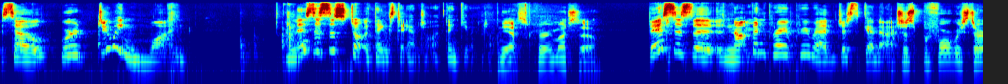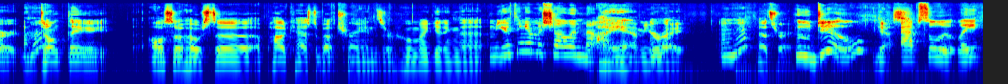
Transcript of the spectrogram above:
so we're doing one, and this is the story. Thanks to Angela. Thank you, Angela. Yes, very much so. This is the not been pre pre-read. Just gonna. Just before we start, Uh-huh. don't they also host a, a podcast about trains, or who am I getting that? You're thinking Michelle and Mel. I am. You're right. That's right. Mm-hmm. who do Yes. absolutely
